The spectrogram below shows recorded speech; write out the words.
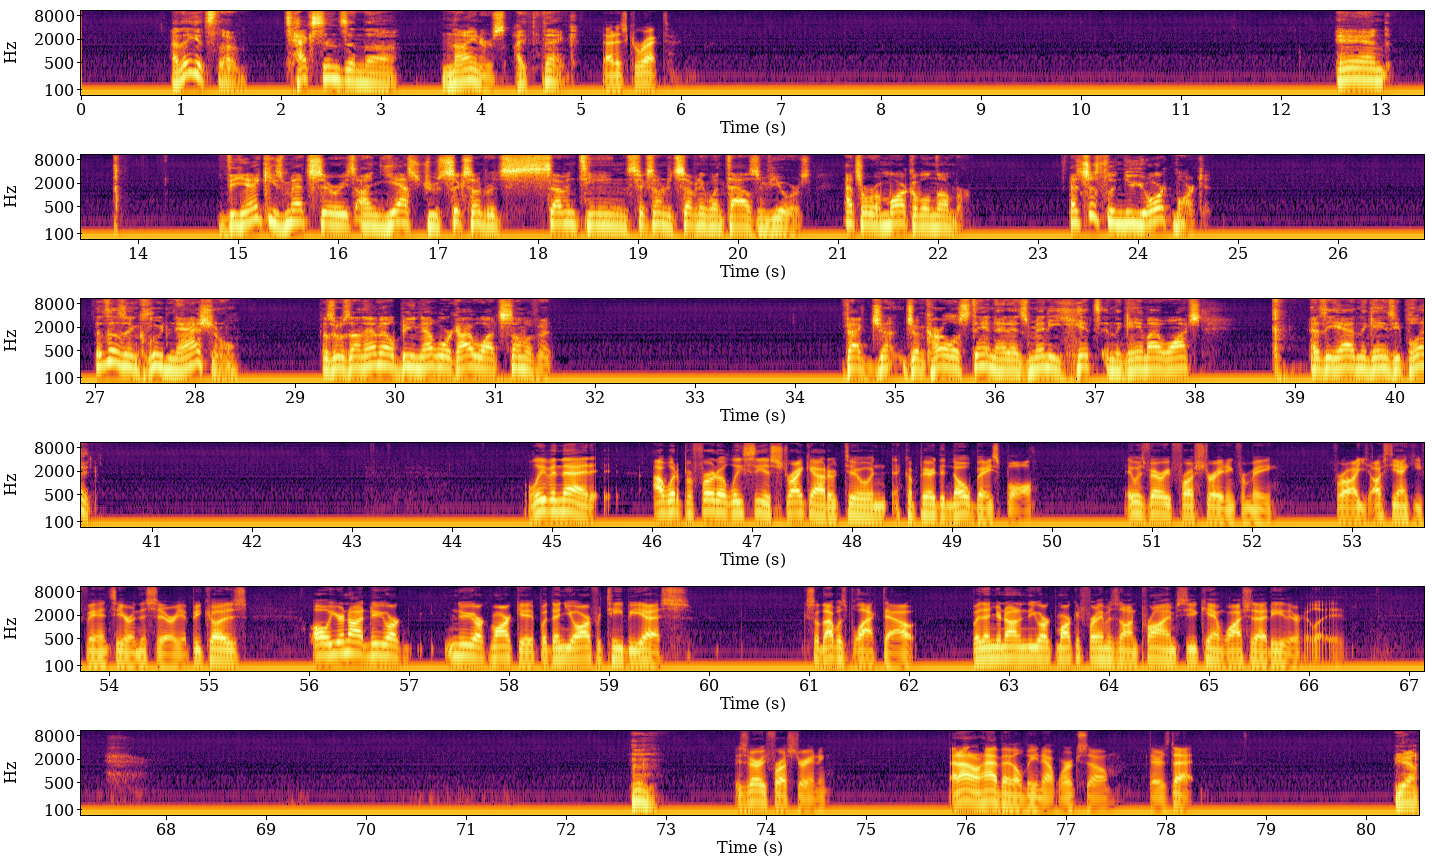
I think it's the Texans and the Niners, I think. That is correct. And the Yankees Mets series on Yes drew 617, 671,000 viewers. That's a remarkable number. That's just the New York market. That doesn't include national, because it was on MLB Network. I watched some of it. In fact, Gian- Giancarlo Stanton had as many hits in the game I watched as he had in the games he played. Well, even that, I would have preferred to at least see a strikeout or two, and compared to no baseball, it was very frustrating for me, for us Yankee fans here in this area, because oh, you're not New York, New York market, but then you are for TBS, so that was blacked out. But then you're not in New York market for Amazon Prime, so you can't watch that either. Like, Hmm. It was very frustrating. And I don't have MLB Network, so there's that. Yeah.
